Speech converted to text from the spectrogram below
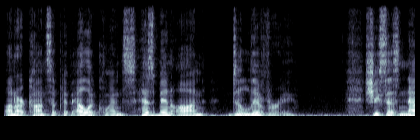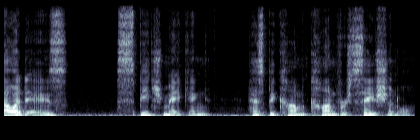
on our concept of eloquence has been on delivery. She says nowadays, speech making has become conversational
